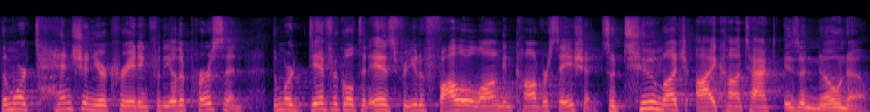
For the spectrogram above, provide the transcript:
the more tension you're creating for the other person, the more difficult it is for you to follow along in conversation. So too much eye contact is a no-no.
